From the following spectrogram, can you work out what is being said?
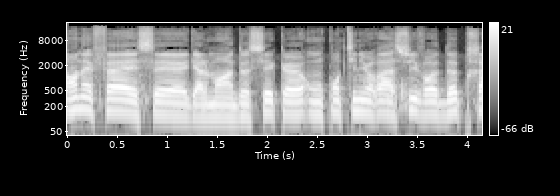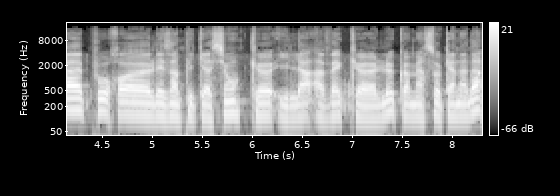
En effet, c'est également un dossier qu'on continuera à suivre de près pour euh, les implications qu'il a avec euh, le commerce au Canada.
